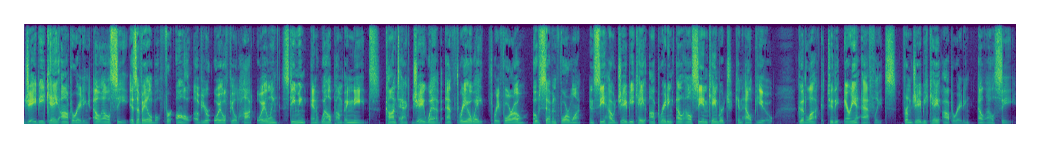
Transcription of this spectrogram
JBK Operating LLC is available for all of your oilfield hot oiling, steaming, and well pumping needs. Contact J Webb at 308 340 0741 and see how JBK Operating LLC in Cambridge can help you. Good luck to the area athletes from JBK Operating LLC.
